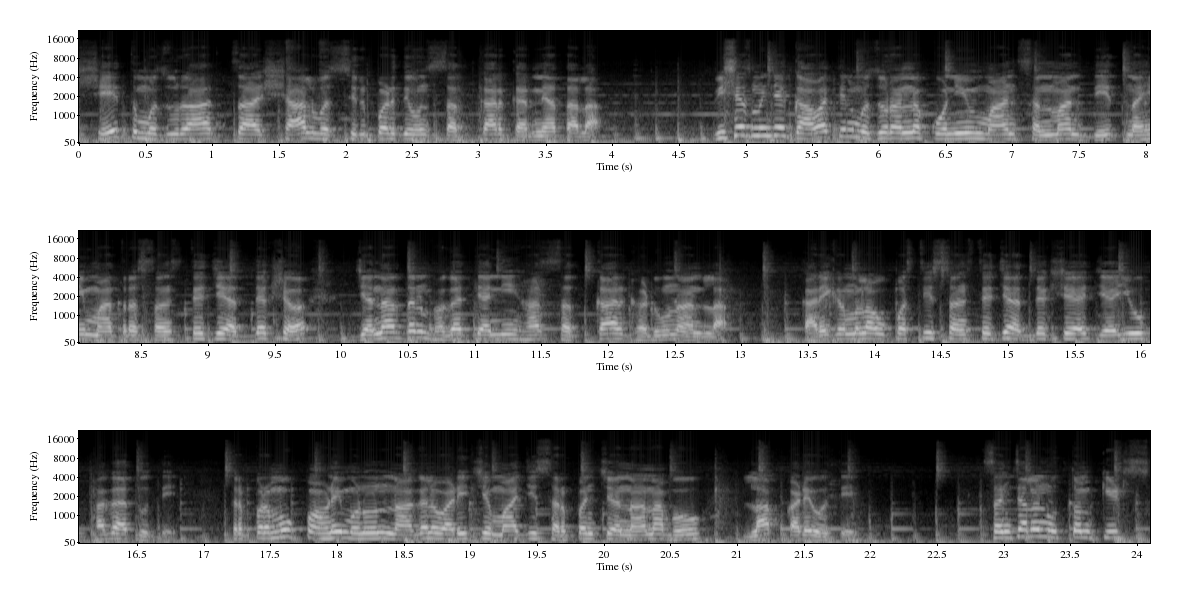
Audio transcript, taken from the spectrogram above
शेतमजुराचा शाल व सिरपड देऊन सत्कार करण्यात आला. विशेष म्हणजे गावातील मजुरांना कोणी मान सन्मान देत नाही मात्र संस्थेचे अध्यक्ष जनार्दन भगत यांनी हा सत्कार घडवून आणला. कार्यक्रमाला उपस्थित संस्थेचे अध्यक्ष जयू भगत होते. तर प्रमुख पाहुणे म्हणून नागलवाडीचे माजी सरपंच नानाभाऊ लाभकाडे होते. संचालन उत्तम किड्स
